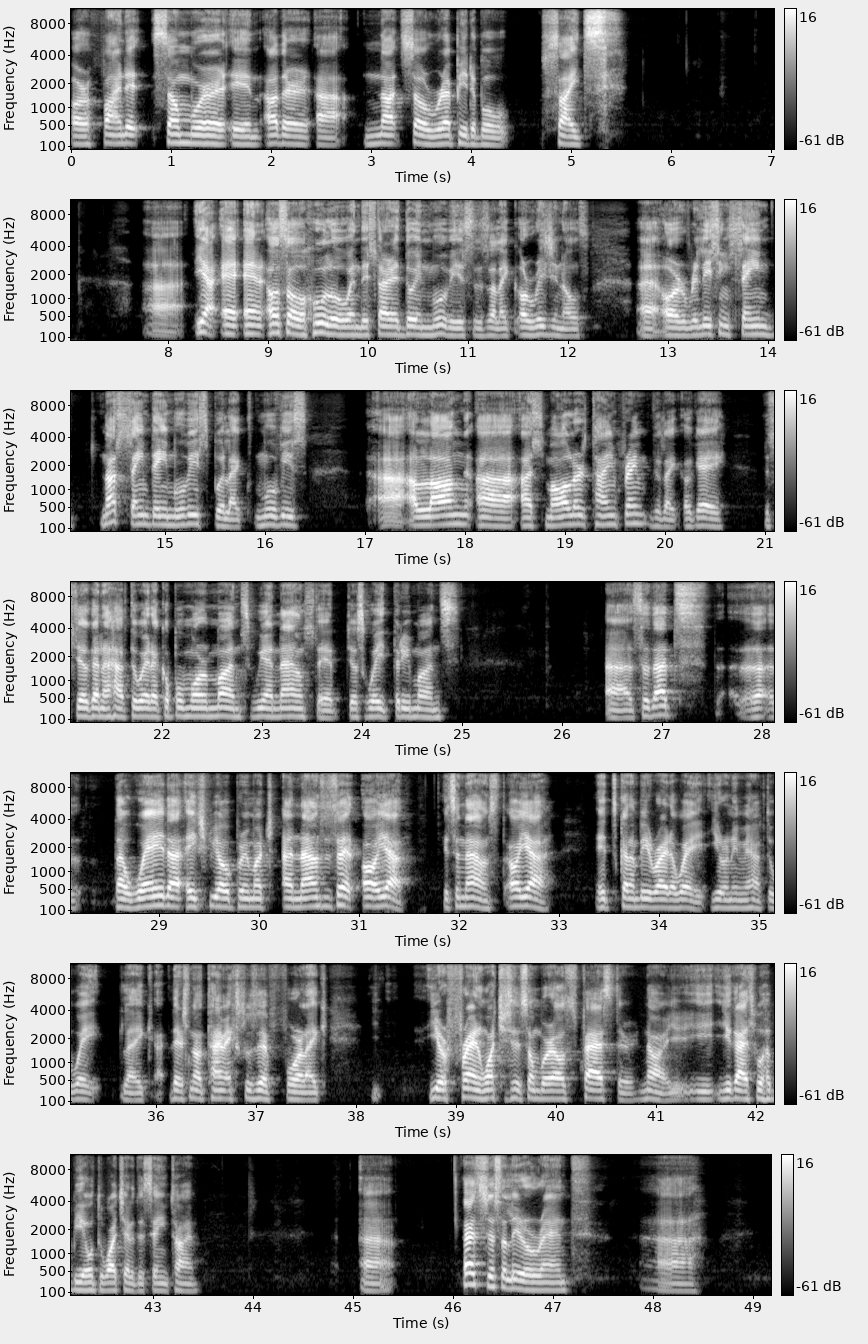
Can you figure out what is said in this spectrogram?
or find it somewhere in other uh, not so reputable sites. uh, yeah, and, and, also Hulu when they started doing movies is like originals uh, or releasing same not same day movies, but like movies uh, along uh, a smaller time frame. They're like, okay, we're still gonna have to wait a couple more months. We announced it. Just wait three months. Uh, so that's the, the way that HBO pretty much announces it. Oh yeah, it's announced. Oh yeah, it's gonna be right away. You don't even have to wait. Like there's no time exclusive for like your friend watches it somewhere else faster. No, you, you guys will be able to watch it at the same time. Uh, that's just a little rant. Uh,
